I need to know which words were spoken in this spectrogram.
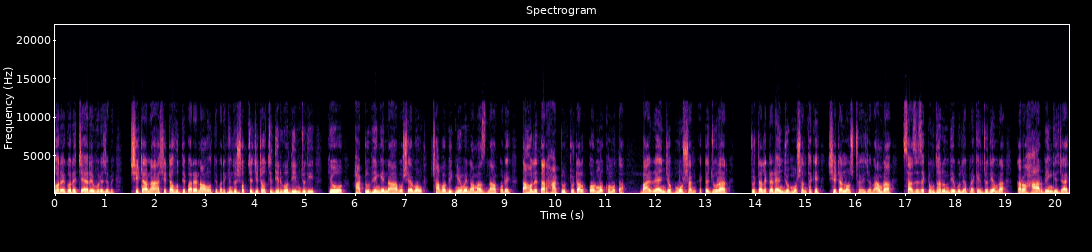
ঘরে ঘরে চেয়ারে ভরে যাবে। সেটা না সেটা হতে পারে নাও হতে পারে। কিন্তু সবচেয়ে যেটা হচ্ছে দীর্ঘদিন যদি কেউ হাঁটু ভেঙে না বসে এবং স্বাভাবিক নিয়মে নামাজ না পড়ে তাহলে তার হাঁটুর টোটাল কর্মক্ষমতা বা রেঞ্জ অফ মোশন একটা জোড়ার টোটাল একটা রেঞ্জ অফ মোশন থাকে সেটা নষ্ট হয়ে যাবে। আমরা সাজেস একটা উদাহরণ দিয়ে বলি আপনাকে। যদি আমরা কারও হাড় ভেঙে যায়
